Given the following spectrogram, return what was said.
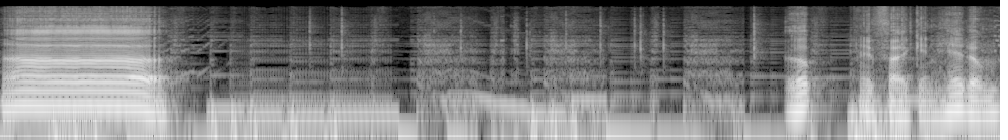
Uh... Oh, if I can hit him.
